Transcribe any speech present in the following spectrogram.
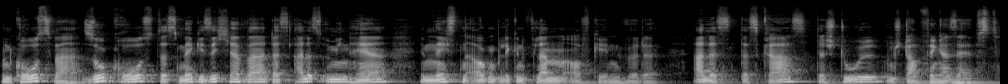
und groß war, so groß, dass Maggie sicher war, dass alles um ihn her im nächsten Augenblick in Flammen aufgehen würde. Alles, das Gras, der Stuhl und Staubfinger selbst.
